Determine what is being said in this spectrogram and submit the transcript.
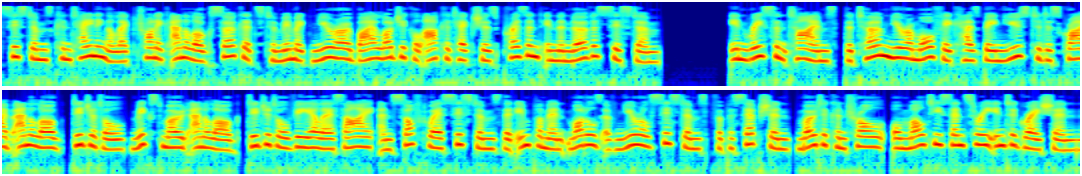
systems containing electronic analog circuits to mimic neurobiological architectures present in the nervous system. In recent times, the term neuromorphic has been used to describe analog, digital, mixed-mode analog, digital VLSI, and software systems that implement models of neural systems for perception, motor control, or multisensory integration.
